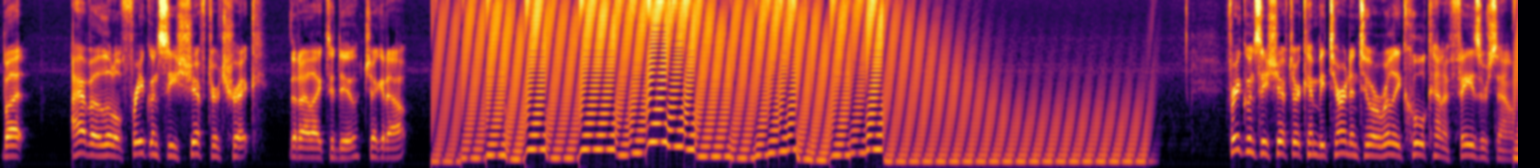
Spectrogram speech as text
But I have a little frequency shifter trick that I like to do. Check it out. Frequency shifter can be turned into a really cool kind of phaser sound.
